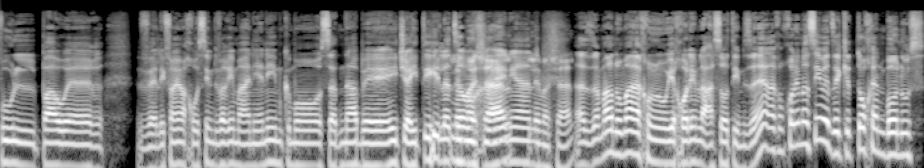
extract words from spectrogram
פול פאוור. ולפעמים אנחנו עושים דברים מעניינים כמו סדנה ב-HIT לצורך העניין. למשל. אז אמרנו מה אנחנו יכולים לעשות עם זה, אנחנו יכולים לשים את זה כתוכן בונוס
